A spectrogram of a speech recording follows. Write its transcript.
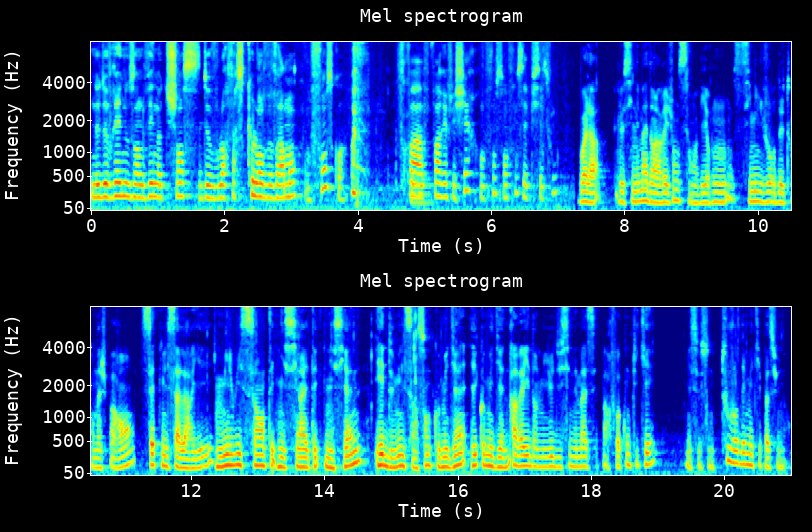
ne devrait nous enlever notre chance de vouloir faire ce que l'on veut vraiment. On fonce, quoi. faut, pas, faut pas réfléchir, on fonce, on fonce et puis c'est tout. Voilà, le cinéma dans la région, c'est environ 6000 jours de tournage par an, 7000 salariés, 1800 techniciens et techniciennes et 2500 comédiens et comédiennes. Travailler dans le milieu du cinéma, c'est parfois compliqué, mais ce sont toujours des métiers passionnants.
